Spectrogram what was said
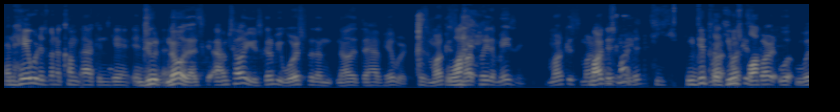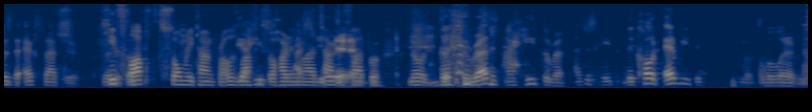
And Hayward is gonna come back in game. In, dude, uh, no, that's I'm telling you, it's gonna be worse for them now that they have Hayward because Marcus Why? Smart played amazing. Marcus Smart. Marcus Smart did. He, he did play. Mar- he was Marcus flopped. Smart w- was the X factor. He flopped Celtics. so many times, bro. I was Yeah, laughing he's- so hard in the I amount of times to he flopped, bro. No, the, the refs. I hate the refs. I just hate. They called everything. Well, whatever. bro.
